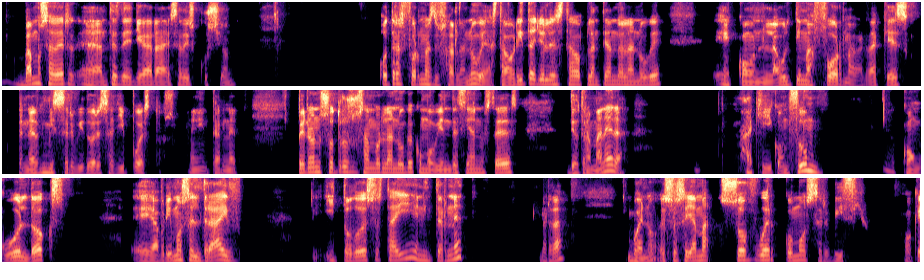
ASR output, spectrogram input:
Vamos a ver, eh, antes de llegar a esa discusión, otras formas de usar la nube. Hasta ahorita yo les estaba planteando la nube eh, con la última forma, ¿verdad? Que es tener mis servidores allí puestos en Internet. Pero nosotros usamos la nube, como bien decían ustedes, de otra manera. Aquí con Zoom, con Google Docs, eh, abrimos el Drive y todo eso está ahí en Internet, ¿verdad? Bueno, eso se llama software como servicio, ¿ok?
